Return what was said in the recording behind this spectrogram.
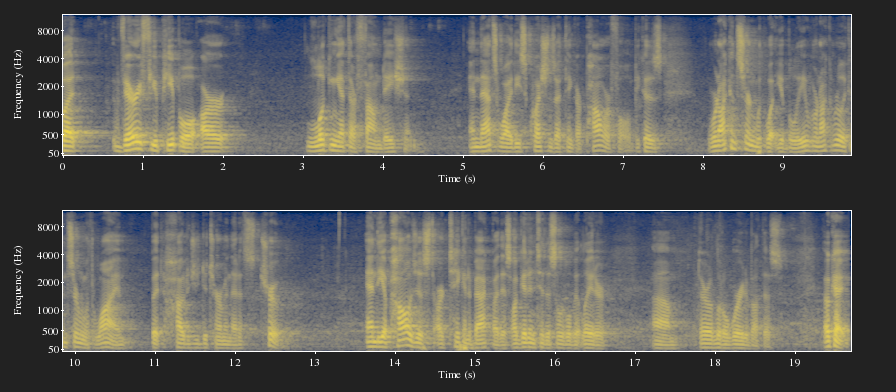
But very few people are looking at their foundation. And that's why these questions, I think, are powerful because we're not concerned with what you believe, we're not really concerned with why, but how did you determine that it's true? And the apologists are taken aback by this. I'll get into this a little bit later. Um, they're a little worried about this. Okay.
